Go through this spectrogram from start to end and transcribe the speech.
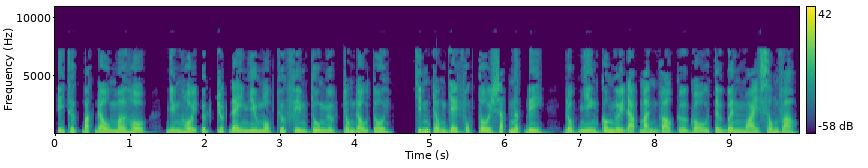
Ý thức bắt đầu mơ hồ, những hồi ức trước đây như một thước phim tua ngược trong đầu tôi. Chính trong giây phút tôi sắp ngất đi, đột nhiên có người đạp mạnh vào cửa gỗ từ bên ngoài xông vào.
